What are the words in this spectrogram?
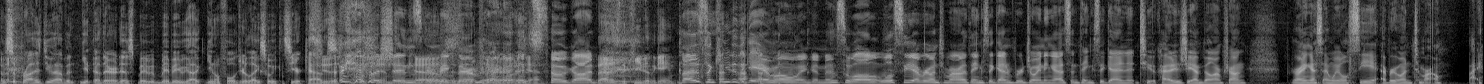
I'm surprised you haven't. You know, there it is. Maybe maybe you got you know fold your legs so we can see your See calves. the, the the shins shins and gonna calves. make their appearance. again. Oh God. That is the key to the game. That is the key to the game. Oh my goodness. Well, we'll see everyone tomorrow. Thanks again for joining us, and thanks again to Coyotes GM Bill Armstrong for joining us. And we will see everyone tomorrow. Bye.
